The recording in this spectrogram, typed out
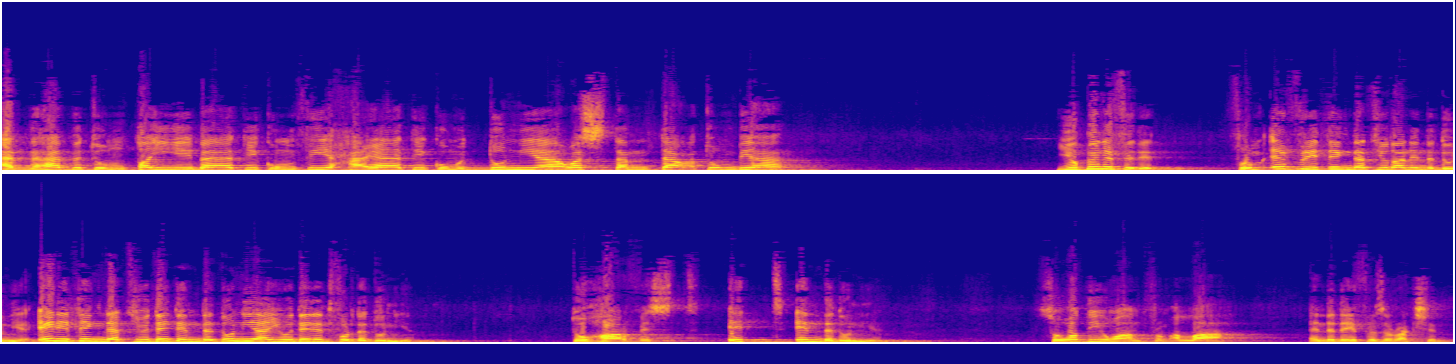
أذهبتم طيباتكم في حياتكم الدنيا واستمتعتم بها You benefited from everything that you done in the dunya. Anything that you did in the dunya, you did it for the dunya. To harvest it in the dunya. So what do you want from Allah in the day of resurrection?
